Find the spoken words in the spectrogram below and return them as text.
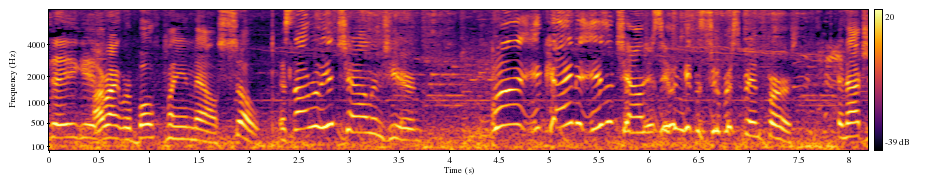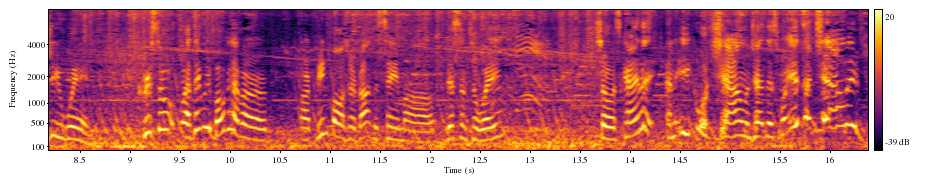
dang it. All right, we're both playing now. So it's not really a challenge here, but it kind of is a challenge to see who can get the super spin first and actually win. Crystal, I think we both have our, our pink balls are about the same uh, distance away. So it's kind of an equal challenge at this point. It's a challenge.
